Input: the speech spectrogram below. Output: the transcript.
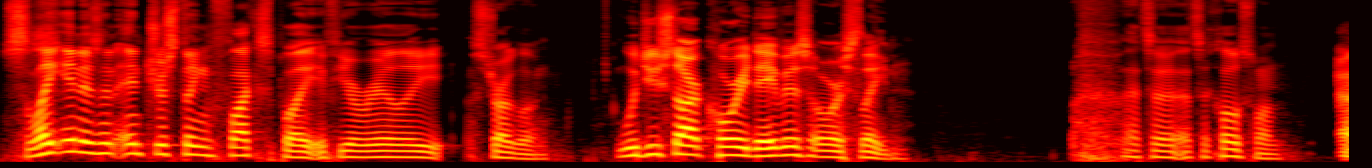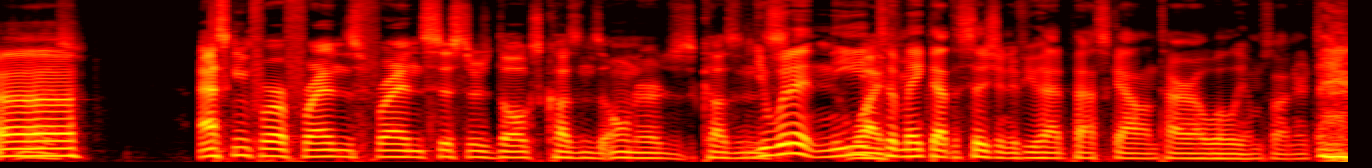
Slayton is an interesting flex play if you're really struggling. Would you start Corey Davis or Slayton? That's a that's a close one. Uh, Asking for our friends, friends, sisters, dogs, cousins, owners, cousins. You wouldn't need wife. to make that decision if you had Pascal and Tyrell Williams on your team.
